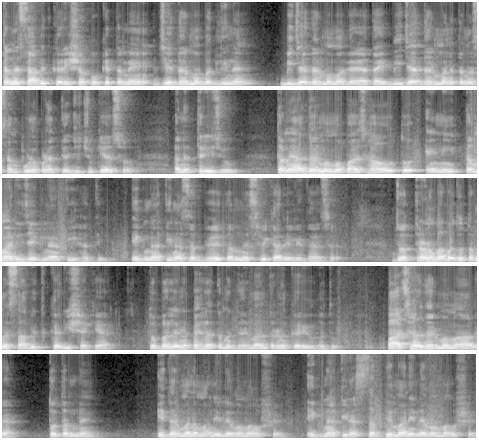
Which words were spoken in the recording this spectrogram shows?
તમે સાબિત કરી શકો કે તમે જે ધર્મ બદલીને બીજા ધર્મમાં ગયા હતા, એ બીજા ધર્મને તમે સંપૂર્ણપણે ત્યજી ચૂક્યા છો. અને ત્રીજું, તમે આ ધર્મમાં પાછા આવો તો એની તમારી જે જ્ઞાતિ હતી, એ જ્ઞાતિના સભ્યોએ તમને સ્વીકારી લીધા છે. જો ત્રણ બાબતો તમે સાબિત કરી શક્યા, તો ભલે ને પહેલાં તમે ધર્માંતરણ કર્યું હતું, પાછા ધર્મમાં આવ્યા, તો તમને એ ધર્મને માની લેવામાં આવશે, એ જ્ઞાતિના સભ્ય માની લેવામાં આવશે,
